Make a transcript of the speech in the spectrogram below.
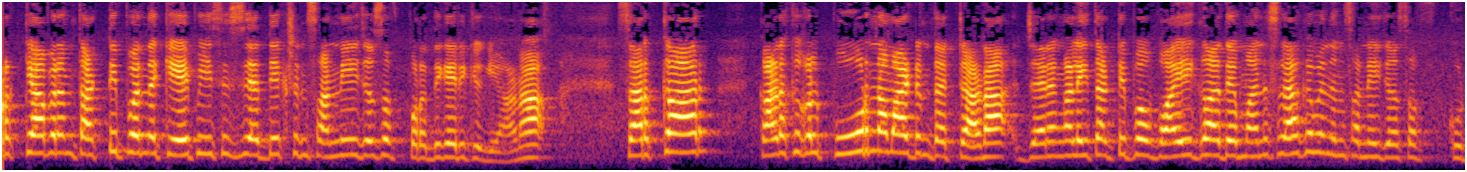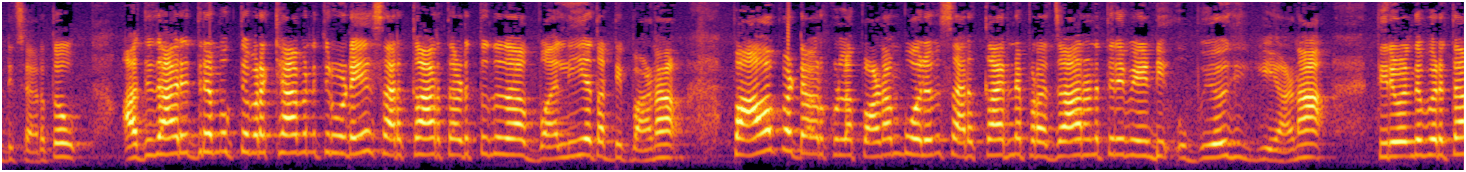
പ്രഖ്യാപനം തട്ടിപ്പെന്ന് കെ പി സി സി അധ്യക്ഷൻ സണ്ണി ജോസഫ് പ്രതികരിക്കുകയാണ്. സർക്കാർ കണക്കുകൾ പൂർണമായിട്ടും തെറ്റാണ്. ജനങ്ങൾ ഈ തട്ടിപ്പ് വൈകാതെ മനസ്സിലാക്കുമെന്നും സണ്ണി ജോസഫ് കൂട്ടിച്ചേർത്തു. അതിദാരിദ്ര്യമുക്ത പ്രഖ്യാപനത്തിലൂടെ സർക്കാർ തടുത്തുന്നത് വലിയ തട്ടിപ്പാണ്. പാവപ്പെട്ടവർക്കുള്ള പണം പോലും സർക്കാരിന്റെ പ്രചാരണത്തിന് വേണ്ടി ഉപയോഗിക്കുകയാണ്. തിരുവനന്തപുരത്ത്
